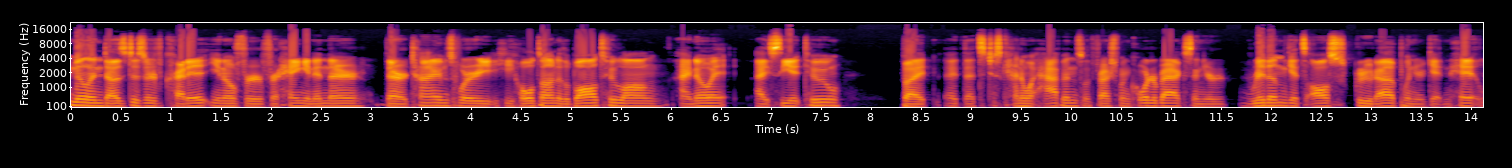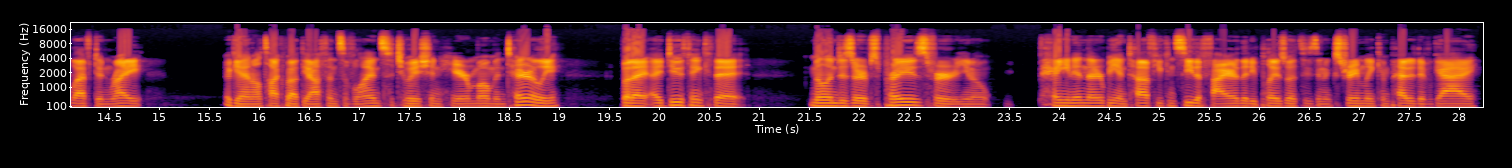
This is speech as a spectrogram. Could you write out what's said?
Millen does deserve credit, you know, for for hanging in there. There are times where he, he holds on to the ball too long. I know it. I see it too. But it, that's just kind of what happens with freshman quarterbacks, and your rhythm gets all screwed up when you're getting hit left and right. Again, I'll talk about the offensive line situation here momentarily, but I, I do think that Millen deserves praise for you know hanging in there, being tough. You can see the fire that he plays with. He's an extremely competitive guy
